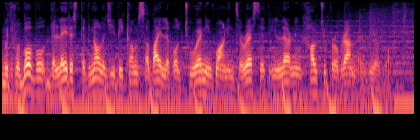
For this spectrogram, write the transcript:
With Robobo, the latest technology becomes available to anyone interested in learning how to program a real robot.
